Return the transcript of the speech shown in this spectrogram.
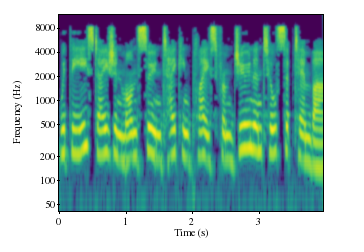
with the East Asian monsoon taking place from June until September.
